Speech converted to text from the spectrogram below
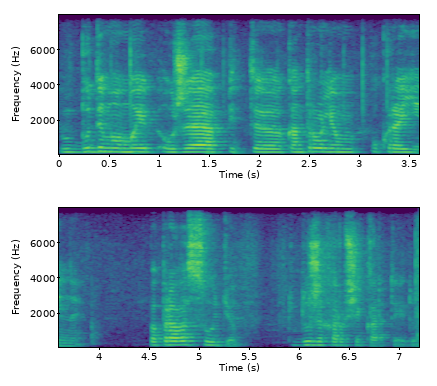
будемо ми вже під е, контролем України. По правосуддю. Тут дуже хороші карти йдуть.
